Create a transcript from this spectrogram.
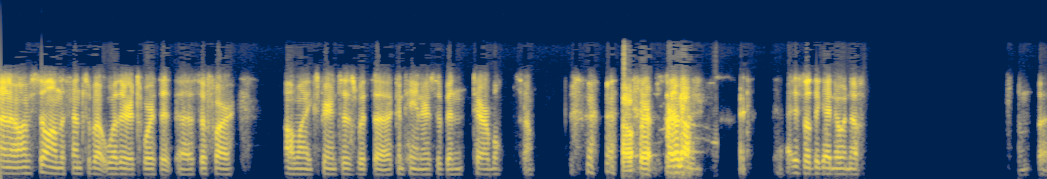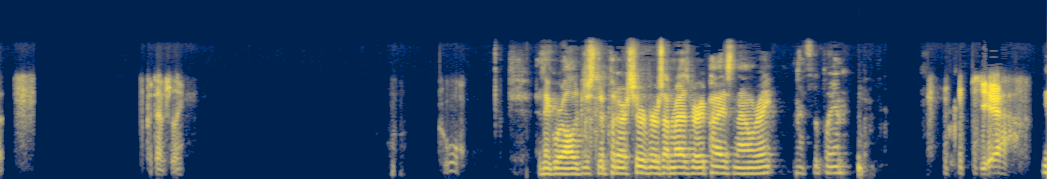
don't know. I'm still on the fence about whether it's worth it uh, so far all my experiences with uh, containers have been terrible. So. Oh, fair, fair enough. I just don't think I know enough. Um, But potentially. Cool. I think we're all just going to put our servers on Raspberry Pis now, right? That's the plan. Yeah.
